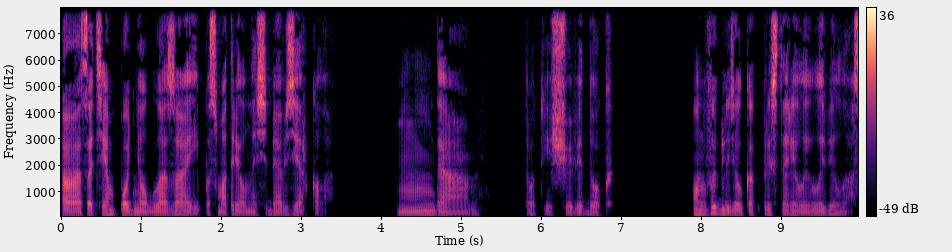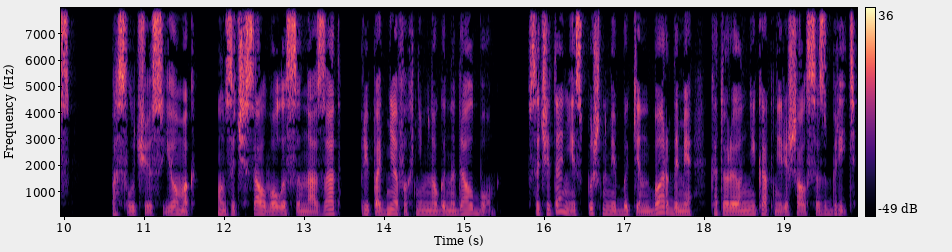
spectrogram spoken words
а затем поднял глаза и посмотрел на себя в зеркало. «М-да, тот еще видок. Он выглядел как престарелый ловелас. По случаю съемок он зачесал волосы назад, приподняв их немного над лбом. В сочетании с пышными бакенбардами, которые он никак не решался сбрить,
